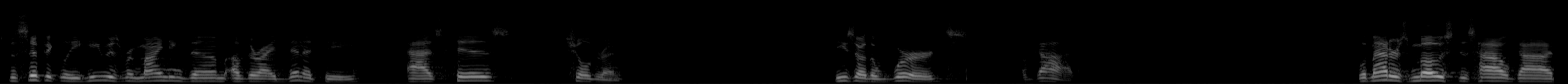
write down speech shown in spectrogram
Specifically, he was reminding them of their identity as his children. These are the words of God. What matters most is how God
